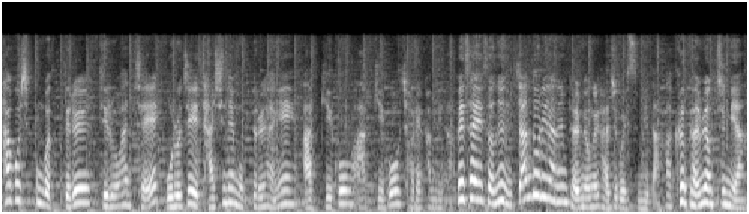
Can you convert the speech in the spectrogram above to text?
사고 싶은 것들을 뒤로 한 채 오로지 자신의 목표를 향해 아끼고 아끼고 절약합니다. 회사에서는 짠돌이라는 별명을 가지고 있습니다. 아, 그 별명쯤이야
